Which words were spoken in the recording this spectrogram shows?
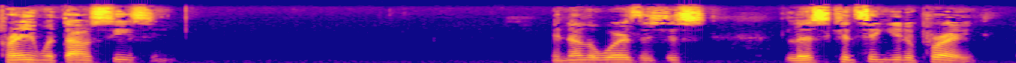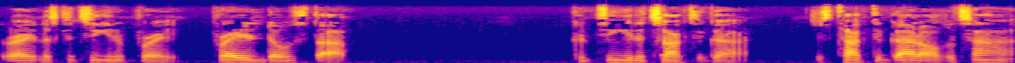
praying without ceasing. In other words, it's just let's continue to pray, right? Let's continue to pray. Pray and don't stop. Continue to talk to God. Just talk to God all the time.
